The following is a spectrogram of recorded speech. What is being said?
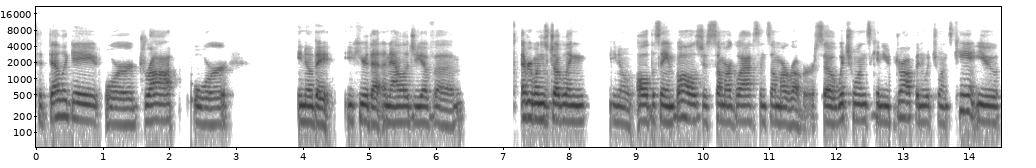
to delegate or drop or you know they you hear that analogy of um, everyone's juggling you know all the same balls just some are glass and some are rubber. So which ones can you drop and which ones can't you?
